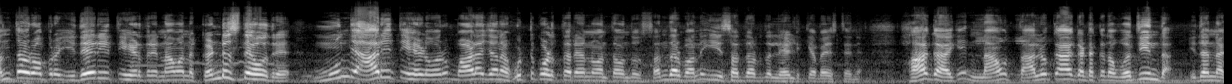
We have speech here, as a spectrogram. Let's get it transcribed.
ಅಂಥವ್ರೊಬ್ಬರು ಇದೇ ರೀತಿ ಹೇಳಿದ್ರೆ ನಾವನ್ನು ಖಂಡಿಸದೆ ಹೋದರೆ ಮುಂದೆ ಆ ರೀತಿ ಹೇಳುವವರು ಭಾಳ ಜನ ಹುಟ್ಟುಕೊಳ್ತಾರೆ ಅನ್ನುವಂಥ ಒಂದು ಸಂದರ್ಭವನ್ನು ಈ ಸಂದರ್ಭದಲ್ಲಿ ಹೇಳಲಿಕ್ಕೆ ಬಯಸ್ತೇನೆ. ಹಾಗಾಗಿ ನಾವು ತಾಲೂಕಾ ಘಟಕದ ವತಿಯಿಂದ ಇದನ್ನು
